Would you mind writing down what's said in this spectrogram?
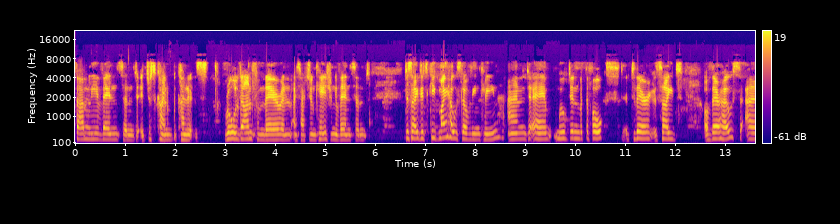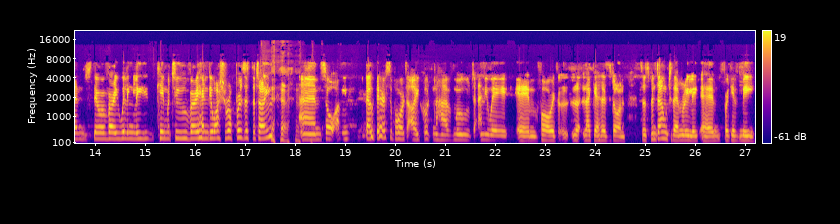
family events, and it just kind of kind of rolled on from there. And I started doing catering events and decided to keep my house lovely and clean and um, moved in with the folks to their side of their house and they were very willingly came with two very handy washer uppers at the time. Um, so I mean without their support I couldn't have moved anyway um, forward like it has done. So it's been down to them really um, for giving me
